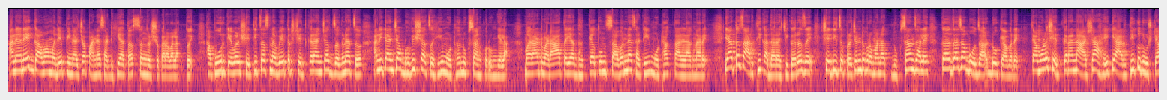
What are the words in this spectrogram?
आणि अनेक गावांमध्ये पिण्याच्या पाण्यासाठीही आता संघर्ष करावा लागतोय. हा पूर केवळ शेतीचंच नव्हे तर शेतकऱ्यांच्या जगण्याचं आणि त्यांच्या भविष्याचंही मोठं नुकसान करून गेला. मराठवाडा आता या धक्क्यातून सावरण्यासाठी मोठा काळ लागणार आहे. यातच आर्थिक आधाराची गरज आहे. शेतीचं प्रचंड प्रमाणात नुकसान झालंय. कर्जाचा बोजा डोक्यावर आहे. त्यामुळे शेतकऱ्यांना आशा आहे की आर्थिकदृष्ट्या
